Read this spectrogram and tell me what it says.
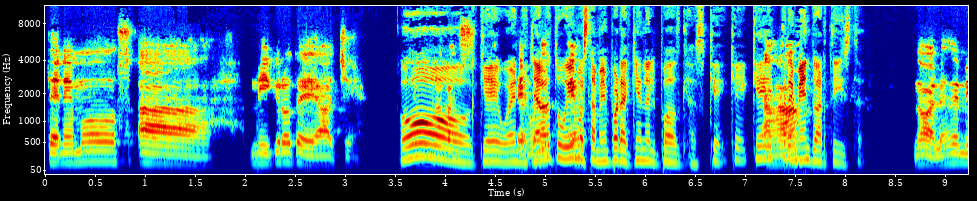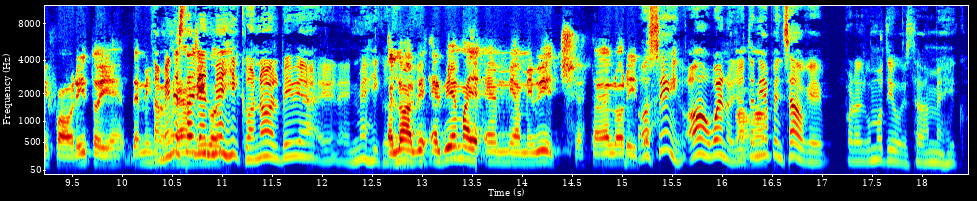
Tenemos a Micro TH. Oh, qué bueno. Ya lo tuvimos también por aquí en el podcast. Qué, qué, qué tremendo artista. No, él es de mi favorito y es de mis También está allá en México, ¿no? Él vive en, México. no, él, vive en, Miami Beach, está él ahorita. Oh, sí. Oh, bueno, yo tenía pensado que por algún motivo que estaba en México.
